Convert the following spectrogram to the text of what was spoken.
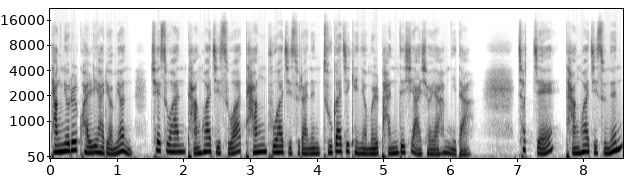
당뇨를 관리하려면 최소한 당화 지수와 당부하지수라는 두 가지 개념을 반드시 아셔야 합니다. 첫째, 당화 지수는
